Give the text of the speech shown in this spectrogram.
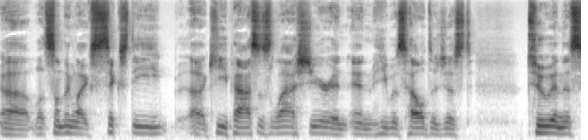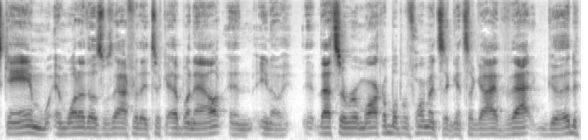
uh, something like 60 uh, key passes last year, and, and he was held to just two in this game, and one of those was after they took Edwin out. And you know that's a remarkable performance against a guy that good.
